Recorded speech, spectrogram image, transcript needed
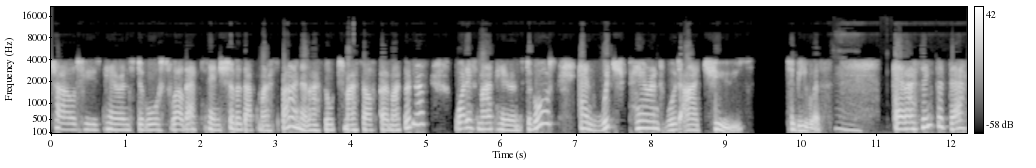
child whose parents divorced, well, that sent shivers up my spine. And I thought to myself, oh my goodness, what if my parents divorced? And which parent would I choose to be with? Mm. And I think that that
